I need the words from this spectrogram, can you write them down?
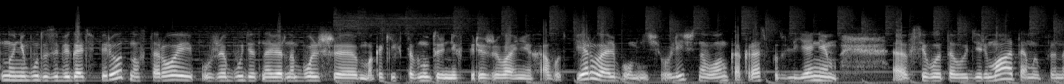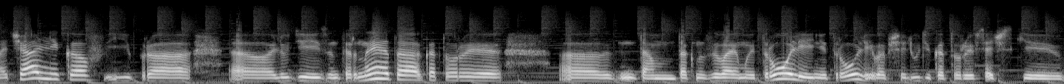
ну, не буду забегать вперед, но второй уже будет, наверное, больше о каких-то внутренних переживаниях. А вот первый альбом «Ничего личного», он как раз под влиянием э, всего того дерьма, там и про начальников, и про э, людей из интернета, которые Э, там так называемые тролли и не тролли, и вообще люди, которые всячески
